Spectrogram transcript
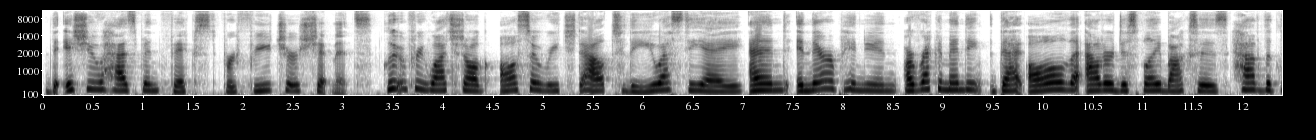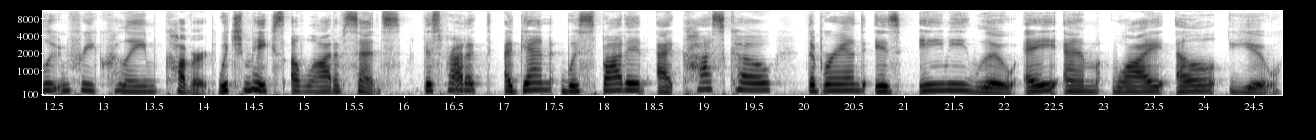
the issue has been fixed for future shipments. Gluten Free Watchdog also reached out to the USDA and, in their opinion, are recommending that all the outer display boxes have the gluten free claim covered, which makes a lot of sense. This product again was spotted at Costco the brand is Amylu, A M Y L U.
